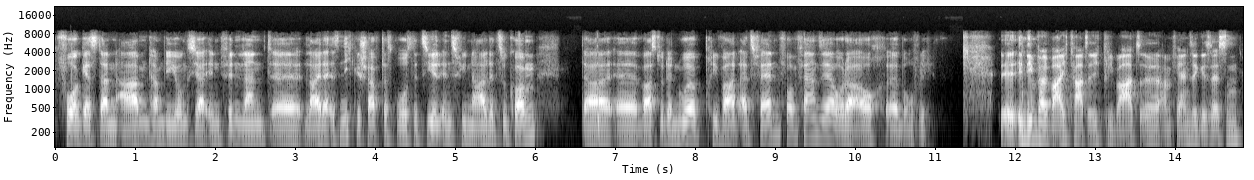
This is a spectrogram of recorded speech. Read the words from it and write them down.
Vorgestern Abend haben die Jungs ja in Finnland äh, leider es nicht geschafft, das große Ziel ins Finale zu kommen. Da äh, warst du denn nur privat als Fan vom Fernseher oder auch äh, beruflich? Äh, in dem Fall war ich tatsächlich privat äh, am Fernseher gesessen.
